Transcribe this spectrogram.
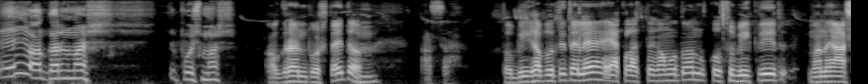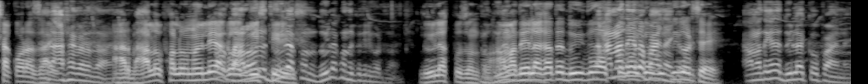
এই অগ্রহণ মাস পৌষ মাস। অগ্রহায়ণ পোষ তাই তো? আচ্ছা। তো বিঘা প্রতি তাহলে এক লাখ টাকা মতন কচু বিক্রির মানে আশা করা যায়। আশা করা যায়। আর ভালো ফলন হইলে এক লাখ বিশ তিরিশ। পর্যন্ত- দুই লাখ পর্যন্ত বিক্রি করতে দুই লাখ পর্যন্ত। আমাদের এলাকাতে দুই লাখ বিক্রি করছে? আমাদের দুই লাখ কেউ পায় নাই।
